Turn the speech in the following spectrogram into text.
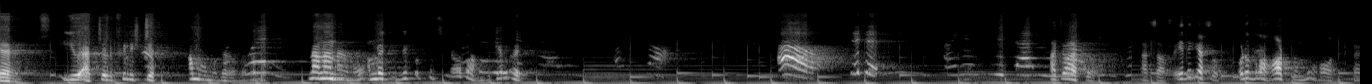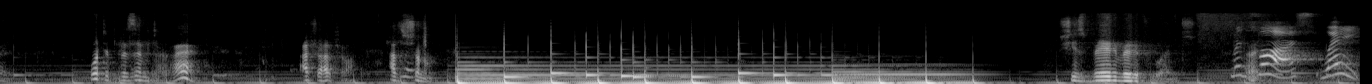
Yeah. You actually finished it. আম্মু আম্মু দাঁড়াও দাঁড়াও। না না না না, আমরা রেকর্ড করছি না বাবা ক্যামেরা Oh. I didn't see that. আচ্ছা আচ্ছা আচ্ছা আচ্ছা এদিকে আসো ওটা পুরো হট মু হট হ্যাঁ হোয়াট এ প্রেজেন্টার হ্যাঁ আসো আসো আচ্ছা শোনো She is very, very fluent. But boss, wait.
